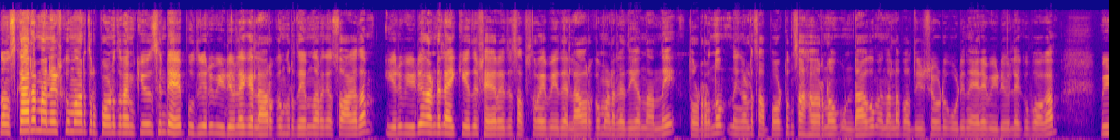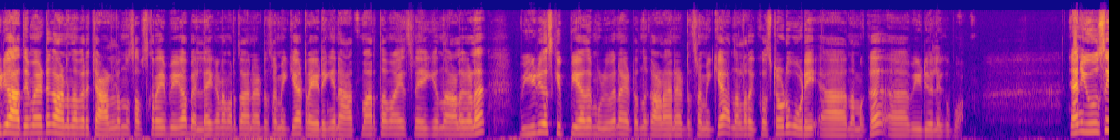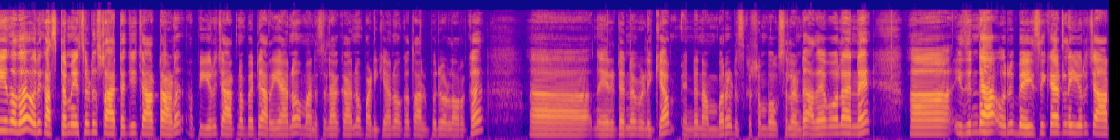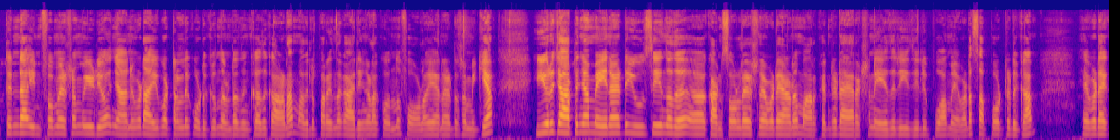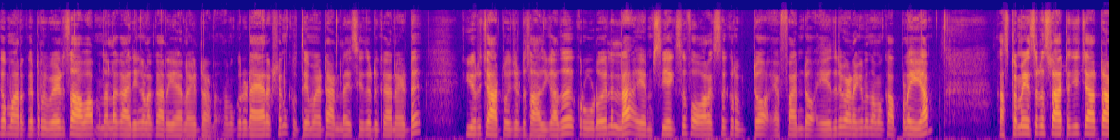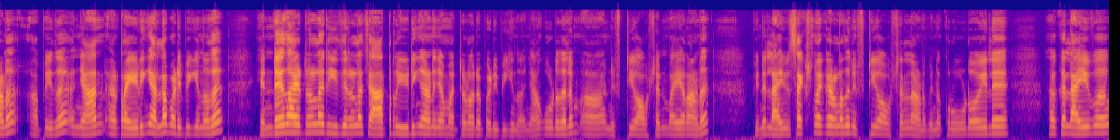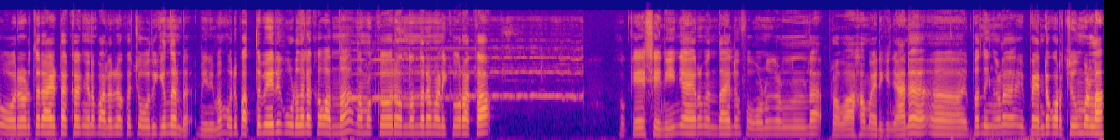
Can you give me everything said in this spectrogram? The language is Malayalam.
നമസ്കാരം മനേഷ് കുമാർ തൃപ്പൂണിത്തുറ എം ക്യൂസിന്റെ പുതിയൊരു വീഡിയോയിലേക്ക് എല്ലാവർക്കും ഹൃദയം നിറഞ്ഞ സ്വാഗതം. ഈ ഒരു വീഡിയോ കണ്ട് ലൈക്ക് ചെയ്ത് ഷെയർ ചെയ്ത് സബ്സ്ക്രൈബ് ചെയ്ത് എല്ലാവർക്കും വളരെയധികം നന്ദി. തുടർന്നും നിങ്ങളുടെ സപ്പോർട്ടും സഹകരണവും ഉണ്ടാകും എന്നുള്ള പ്രതീക്ഷയോട് കൂടി നേരെ വീഡിയോയിലേക്ക് പോകാം. വീഡിയോ ആദ്യമായിട്ട് കാണുന്നവർ ചാനലൊന്ന് സബ്സ്ക്രൈബ് ചെയ്യുക ബെല്ലൈക്കൺ അമർത്താനായിട്ട് ശ്രമിക്കുക. ട്രേഡിങ്ങിനെ ആത്മാർത്ഥമായി സ്നേഹിക്കുന്ന ആളുകൾ വീഡിയോ സ്കിപ്പ് ചെയ്യാതെ മുഴുവനായിട്ടൊന്ന് കാണാനായിട്ട് ശ്രമിക്കുക. എന്നുള്ള റിക്വസ്റ്റോടുകൂടി നമുക്ക് വീഡിയോയിലേക്ക് പോകാം. ഞാൻ യൂസ് ചെയ്യുന്നത് ഒരു കസ്റ്റമൈസ്ഡ് സ്ട്രാറ്റജി ചാർട്ടാണ്. അപ്പോൾ ഈ ഒരു ചാർട്ടിനെ പറ്റി അറിയാനോ മനസ്സിലാക്കാനോ പഠിക്കാനോ ഒക്കെ താല്പര്യമുള്ളവർക്ക് നേരിട്ട് തന്നെ വിളിക്കാം. എന്റെ നമ്പർ ഡിസ്ക്രിപ്ഷൻ ബോക്സിലുണ്ട്. അതേപോലെ തന്നെ ഇതിന്റെ ഒരു ബേസിക് ആയിട്ടുള്ള ഈ ഒരു ചാർട്ടിന്റെ ഇൻഫർമേഷൻ വീഡിയോ ഞാനിവിടെ ഐ ബട്ടണിൽ കൊടുക്കുന്നുണ്ട്. നിങ്ങൾക്കത് കാണാം. അതിൽ പറയുന്ന കാര്യങ്ങളൊക്കെ ഒന്ന് ഫോളോ ചെയ്യാനായിട്ട് ശ്രമിക്കുക ഈ ഒരു ചാർട്ട് ഞാൻ മെയിനായിട്ട് യൂസ് ചെയ്യുന്നത് കൺസോൾട്ടേഷൻ എവിടെയാണ് മാർക്കറ്റിന്റെ ഡയറക്ഷൻ ഏത് രീതിയിൽ പോവാം എവിടെ സപ്പോർട്ട് എടുക്കാം എവിടെയൊക്കെ മാർക്കറ്റ് റിവേഴ്സ് ആവാം എന്നുള്ള കാര്യങ്ങളൊക്കെ അറിയാനായിട്ടാണ്. നമുക്കൊരു ഡയറക്ഷൻ കൃത്യമായിട്ട് അനലൈസ് ചെയ്തെടുക്കാനായിട്ട് ഈ ഒരു ചാർട്ട് വെച്ചിട്ട് സാധിക്കും. അത് crude ഓയിലല്ല M C X forex crypto F ആൻഡോ ഏതിൽ വേണമെങ്കിലും നമുക്ക് അപ്ലൈ ചെയ്യാം. കസ്റ്റമൈസ്ഡ് സ്ട്രാറ്റജി ചാർട്ടാണ്. അപ്പോൾ ഇത് ഞാൻ ട്രേഡിംഗ് അല്ല പഠിപ്പിക്കുന്നത്. എന്റേതായിട്ടുള്ള രീതിയിലുള്ള ചാർട്ട് റീഡിംഗ് ആണ് ഞാൻ മറ്റുള്ളവരെ പഠിപ്പിക്കുന്നത്. ഞാൻ കൂടുതലും നിഫ്റ്റി ഓപ്ഷൻ ബയറാണ് പിന്നെ ലൈവ് സെക്ഷനൊക്കെ ഉള്ളത് നിഫ്റ്റി ഓപ്ഷനിലാണ് പിന്നെ ക്രൂഡ് ഓയിൽ ഒക്കെ ലൈവ് ഓരോരുത്തരായിട്ടൊക്കെ ഇങ്ങനെ പലരും ഒക്കെ ചോദിക്കുന്നുണ്ട്. മിനിമം ഒരു പത്ത് പേര് കൂടുതലൊക്കെ വന്നാൽ നമുക്ക് ഒരു ഒന്നൊന്നര മണിക്കൂറൊക്കെ ഓക്കെ ശനിയും ഞായറും എന്തായാലും ഫോണുകളുടെ പ്രവാഹമായിരിക്കും. ഞാൻ ഇപ്പം നിങ്ങൾ ഇപ്പം എന്റെ കുറച്ച് മുമ്പുള്ള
